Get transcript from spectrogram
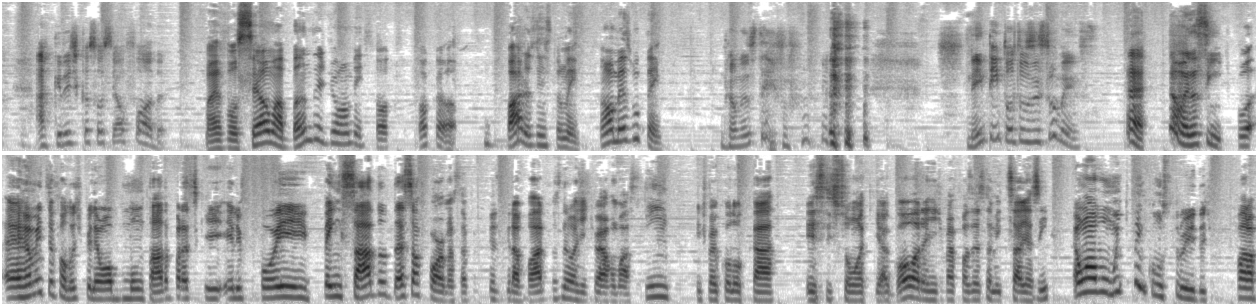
a crítica social foda. Mas você é uma banda de homem só. Toca vários instrumentos, não ao mesmo tempo. Não ao mesmo tempo. Nem tem todos os instrumentos. É, não, mas assim, tipo, é, realmente você falou, tipo, ele é um álbum montado, parece que ele foi pensado dessa forma, sabe? Porque eles gravaram, não, a gente vai arrumar assim, a gente vai colocar esse som aqui agora, a gente vai fazer essa mixagem assim. É um álbum muito bem construído, tipo, para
